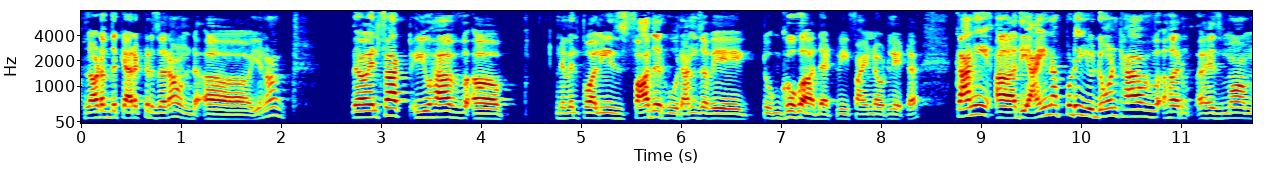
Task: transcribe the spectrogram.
లాట్ ఆఫ్ ద క్యారెక్టర్స్ అరౌండ్ యునో uh, in fact, Nivin Pauly's father who runs away to Goa that we find out later కానీ అది అయినప్పుడు you don't have her his mom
